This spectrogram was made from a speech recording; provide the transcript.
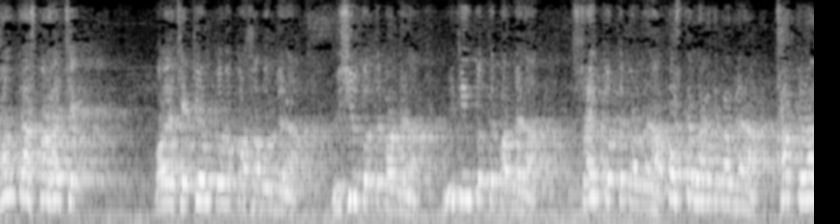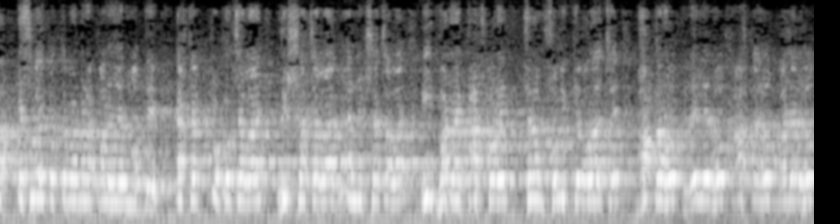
সন্ত্রাস করা হয়েছে। বলা হয়েছে কেউ কোনো কথা বলবে না, মিছিল করতে পারবে না, মিটিং করতে পারবে না। স্ট্রাইক করতে পারবে না, পোস্টার লাগাতে পারবে না, ছাত্ররা এসওয়াই করতে পারবে না কলেজের মধ্যে। একটা টোটো চালায়, রিক্সা চালায়, ভ্যান রিক্সা চালায়, ইট ভাটায় কাজ করে, সেরকম শ্রমিককে বলা হয়েছে ভাকার হোক, রেলের হোক, রাস্তায় হোক, বাজারে হোক,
